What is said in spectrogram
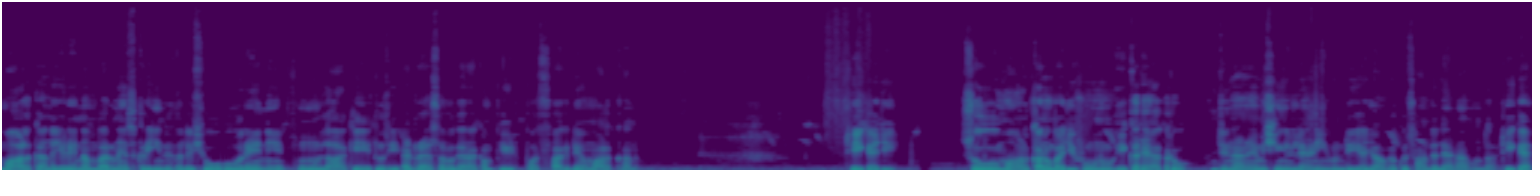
ਮਾਲਕਾਂ ਦੇ ਜਿਹੜੇ ਨੰਬਰ ਨੇ ਸਕਰੀਨ ਦੇ ਥੱਲੇ ਸ਼ੋ ਹੋ ਰਹੇ ਨੇ। ਫੋਨ ਲਾ ਕੇ ਤੁਸੀਂ ਐਡਰੈਸ ਵਗੈਰਾ ਕੰਪਲੀਟ ਪੁੱਛ ਸਕਦੇ ਹੋ ਮਾਲਕਾਂ ਨੂੰ ਠੀਕ ਹੈ ਜੀ? ਸੋ ਮਾਲਕਾਂ ਨੂੰ ਬਾਈ ਜੀ ਫੋਨ ਉਹੀ ਕਰਿਆ ਕਰੋ, ਜਿਨ੍ਹਾਂ ਨੇ ਮਸ਼ੀਨ ਲੈਣੀ ਹੁੰਦੀ ਹੈ ਜਾਂ ਫਿਰ ਕੋਈ ਸੰਦ ਲੈਣਾ ਹੁੰਦਾ, ਠੀਕ ਹੈ?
